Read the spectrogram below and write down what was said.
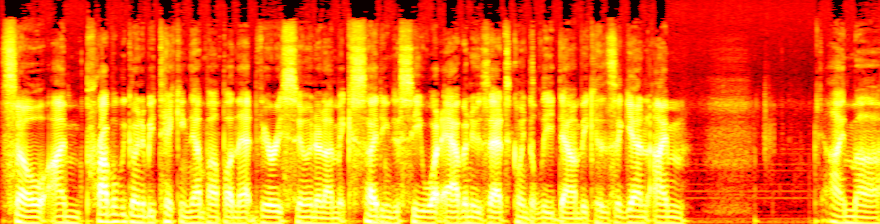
So I'm probably going to be taking them up on that very soon, and I'm excited to see what avenues that's going to lead down. Because again, I'm I'm uh,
